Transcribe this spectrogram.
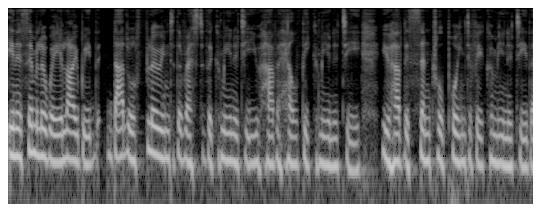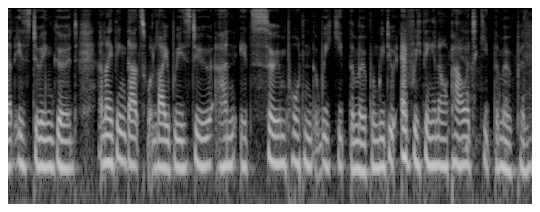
in a similar way, a library that'll flow into the rest of the community. You have a healthy community. You have this central point of your community that is doing good. And I think that's what libraries do. And it's so important that we keep them open. We do everything in our power to keep them open.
